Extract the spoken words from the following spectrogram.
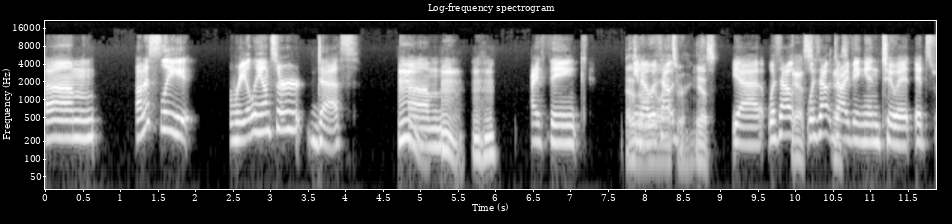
Um honestly, real answer, death. Um Mm, mhm. I think That is You a know, real without- answer. Yes. Yeah, without Yes, without yes. diving into it, it's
